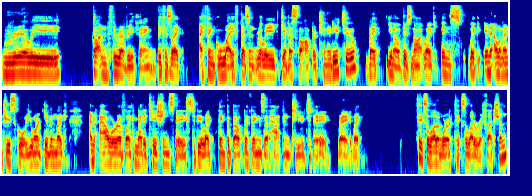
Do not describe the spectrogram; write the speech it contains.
really gotten through everything because like I think life doesn't really give us the opportunity to. Like, you know, there's not like in like in elementary school, you aren't given like an hour of like meditation space to be like think about the things that happened to you today, right? Like takes a lot of work, takes a lot of reflection.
